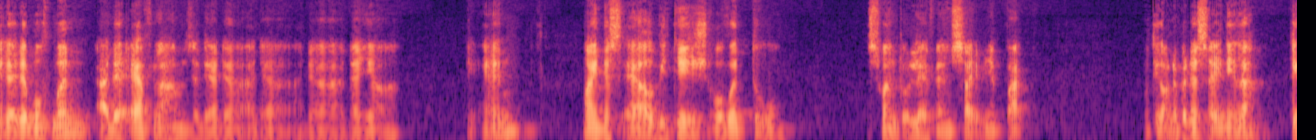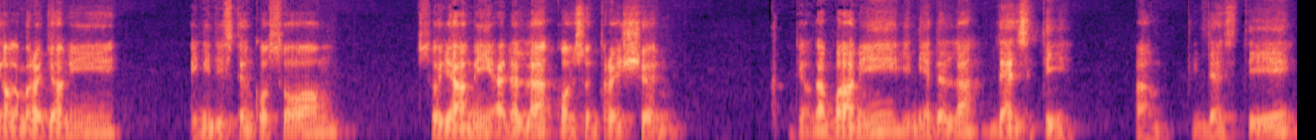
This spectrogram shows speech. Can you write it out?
Bila ada movement ada F lah. Maksudnya ada ada ada daya. N minus L VTH over 2 This one untuk left hand side punya part. Tengok daripada side ni lah. Tengok gambar raja ni Ini distance kosong. So yang ni adalah concentration. Tengok gambar ni Ini adalah density. Um, density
